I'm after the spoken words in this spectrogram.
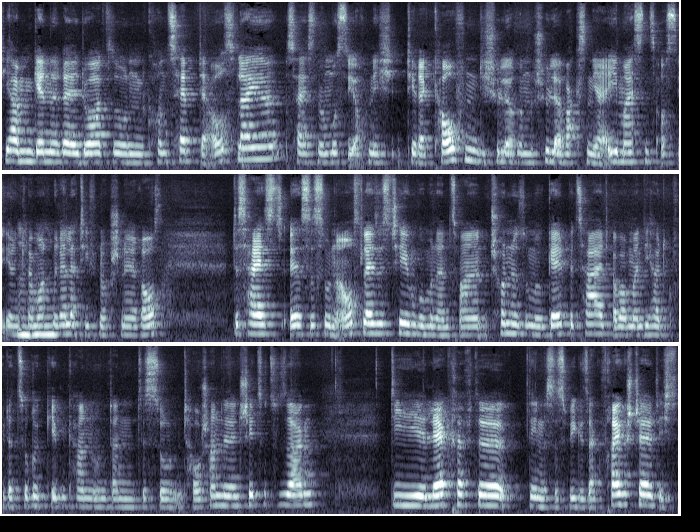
Die haben generell dort so ein Konzept der Ausleihe. Das heißt, man muss sie auch nicht direkt kaufen. Die Schülerinnen und Schüler wachsen ja eh meistens aus ihren mhm. Klamotten mhm. relativ noch schnell raus. Das heißt, es ist so ein Ausleihsystem, wo man dann zwar schon eine Summe Geld bezahlt, aber man die halt auch wieder zurückgeben kann und dann das so ein Tauschhandel entsteht sozusagen. Die Lehrkräfte, denen ist es wie gesagt freigestellt. Ich,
